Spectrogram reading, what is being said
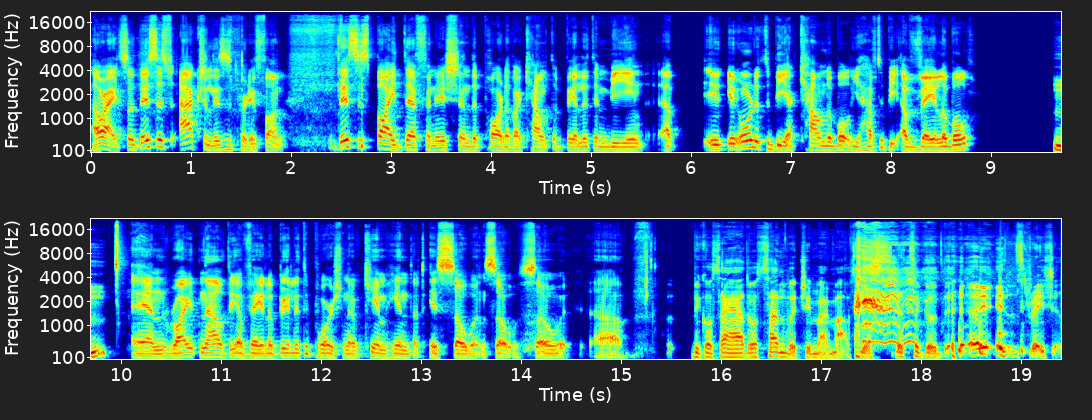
all right. So this is actually this is pretty fun. This is by definition the part of accountability being. Uh, in, in order to be accountable, you have to be available. Mm. And right now, the availability portion of Kim Hindert is so and so. So uh, because I had a sandwich in my mouth. Yes, that's a good illustration.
